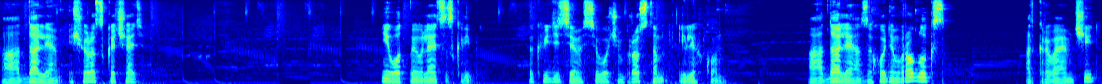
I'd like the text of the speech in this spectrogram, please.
А, далее еще раз скачать. И вот появляется скрипт. Как видите, все очень просто и легко. А, далее заходим в Roblox, открываем чит.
